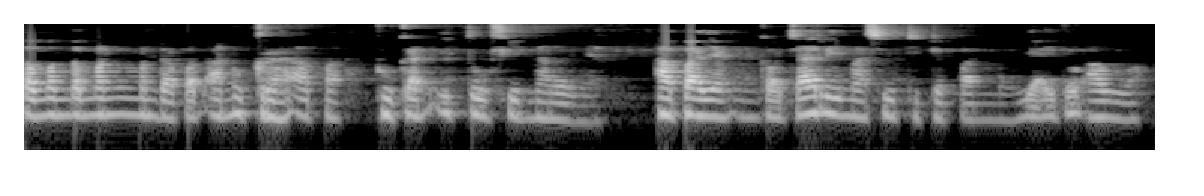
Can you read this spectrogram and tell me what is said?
teman-teman mendapat anugerah apa? Bukan itu finalnya. Apa yang engkau cari masih di depanmu, yaitu Allah.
